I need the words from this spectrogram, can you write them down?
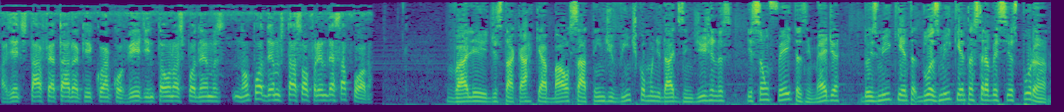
a gente está afetado aqui com a Covid, então nós podemos, não podemos estar sofrendo dessa forma. Vale destacar que a balsa atende 20 comunidades indígenas e são feitas, em média, 2.500 travessias por ano.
